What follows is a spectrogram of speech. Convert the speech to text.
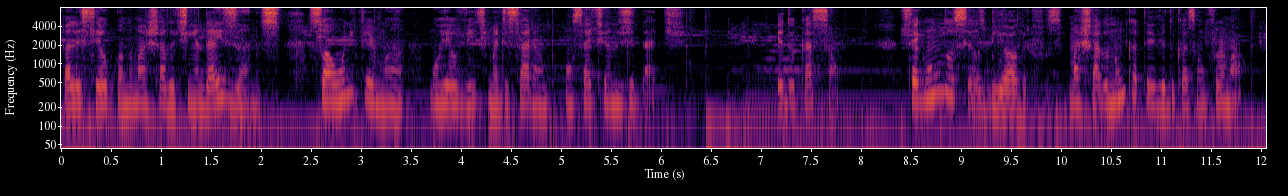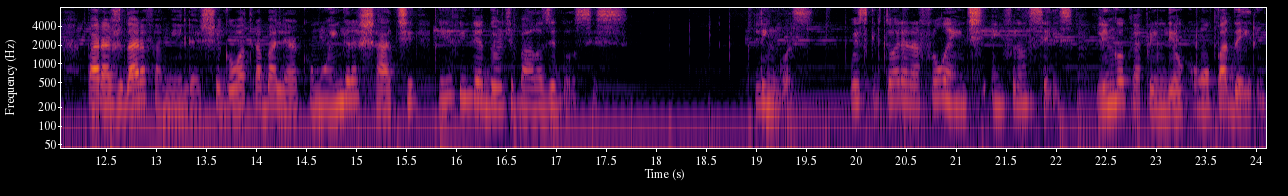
faleceu quando Machado tinha 10 anos. Sua única irmã morreu vítima de sarampo com 7 anos de idade. Educação. Segundo os seus biógrafos, Machado nunca teve educação formal. Para ajudar a família, chegou a trabalhar como engraxate e vendedor de balas e doces. Línguas. O escritor era fluente em francês, língua que aprendeu com o padeiro.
